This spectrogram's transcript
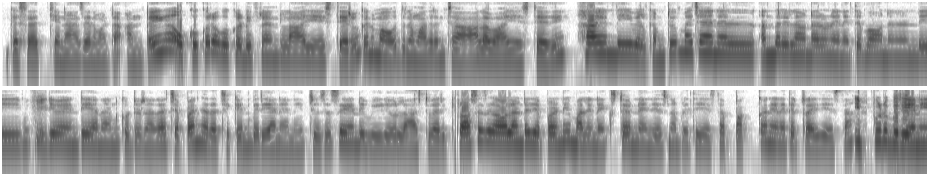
ఇంకా సత్యనాజ్ అనమాట అంటే ఒక్కొక్కరు ఒక్కొక్క డిఫరెంట్ లా చేస్తారు. కానీ మా వదిన మాత్రం చాలా బాగా చేస్తుంది. హాయ్ అండి వెల్కమ్ టు మై ఛానల్ అందరు ఎలా ఉన్నారు? నేనైతే బాగున్నానండి. వీడియో ఏంటి అని అనుకుంటున్నారా చెప్పాను కదా చికెన్ బిర్యానీ అని. చూసేసేయండి వీడియో లాస్ట్ వరకు. ప్రాసెస్ కావాలంటే చెప్పండి మళ్ళీ నెక్స్ట్ టైం నేను చేసినప్పుడు అయితే చేస్తా. పక్కా నేనైతే ట్రై చేస్తా. ఇప్పుడు బిర్యానీ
